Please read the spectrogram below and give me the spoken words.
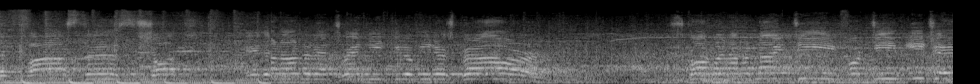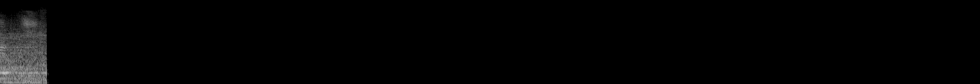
the fastest shot in 120 kilometers per hour. Scored number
